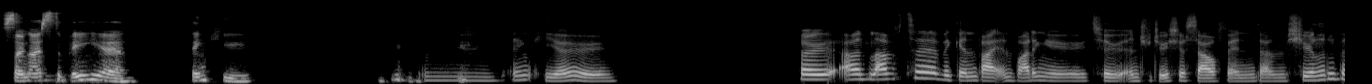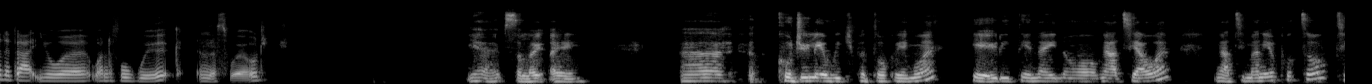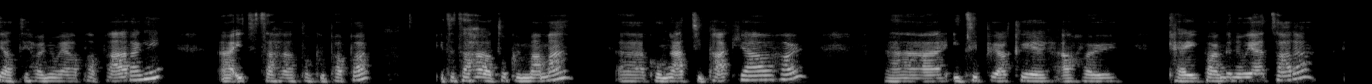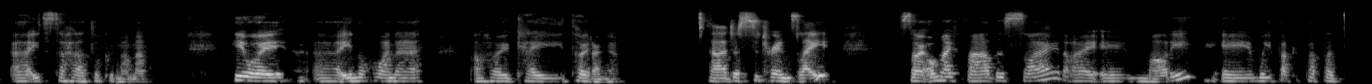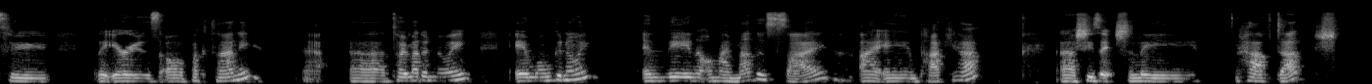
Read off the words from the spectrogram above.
So nice to be here. Thank you. mm, thank you. So I'd love to begin by inviting you to introduce yourself and um, share a little bit about your wonderful work in this world. Yeah, absolutely. Uh, ko Julia Wikeepa tōku ingoa, he uri tēnei no Ngāti Awa, Ngāti Maniapoto, Te Ati a Papārangi, uh, i te taha tōku papa, i te taha tōku mama, uh, ko Ngāti Pākehā ahau, uh, i ake ahau kei Whanganui a Tāra, uh, i te taha tōku mama. Heoi, uh, i noho ana ahau kei Tauranga. Uh, just to translate, so on my father's side, I am Māori, and we whakapapa to the areas of Whakatāne, uh, Taumarunui, and Wanganui. And then on my mother's side, I am Pākehā. Uh, she's actually half Dutch.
